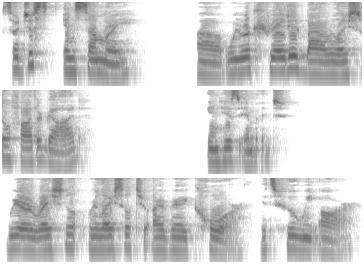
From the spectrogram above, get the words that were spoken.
So, just in summary, uh, we were created by a relational Father God in His image. We are relational, relational to our very core. It's who we are.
